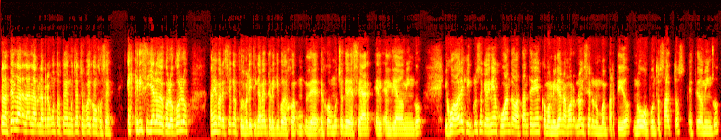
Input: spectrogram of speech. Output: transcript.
plantear la, pregunta a ustedes, muchachos, voy con José. ¿Es crisis ya lo de Colo Colo? A mí me pareció que futbolísticamente el equipo dejó, dejó mucho que desear el, día domingo. Y jugadores que incluso que venían jugando bastante bien, como Emiliano Amor, no hicieron un buen partido. No hubo puntos altos este domingo.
